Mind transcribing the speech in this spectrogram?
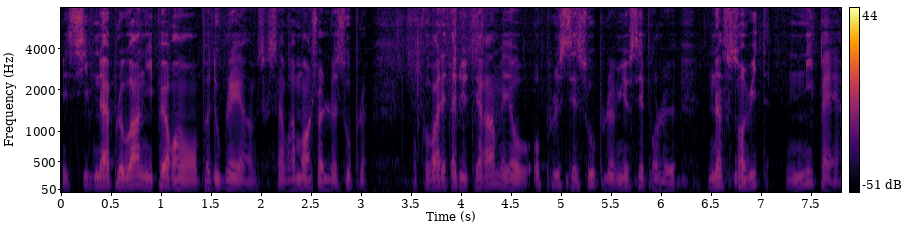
mais s'il venait à pleuvoir, Nipper on, on peut doubler, hein, parce que c'est vraiment un cheval de souple. Donc faut voir l'état du terrain, mais au, au plus c'est souple, le mieux c'est pour le 908 Nipper.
